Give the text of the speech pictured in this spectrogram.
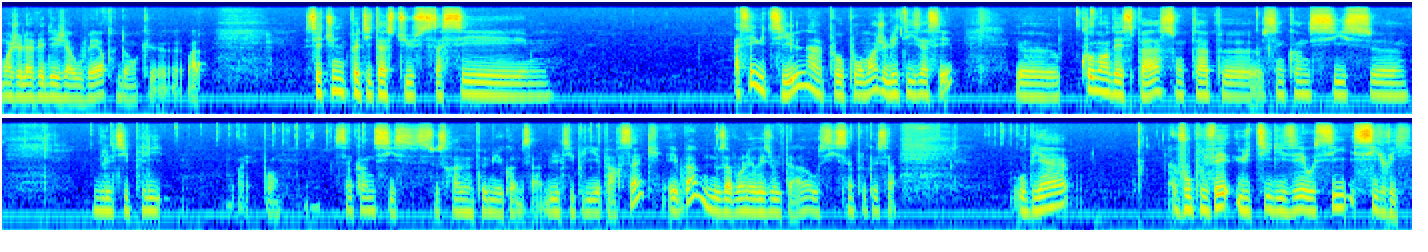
Moi je l'avais déjà ouverte, donc euh, voilà. C'est une petite astuce assez assez utile pour, moi, je l'utilise assez. Euh, commande espace, on tape 56 euh, euh, multiplie, bon, 56, ce sera un peu mieux comme ça, multiplié par 5, et bam, nous avons le résultat, aussi simple que ça. Ou bien, vous pouvez utiliser aussi Siri.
